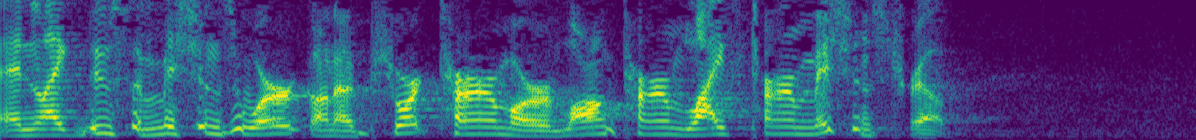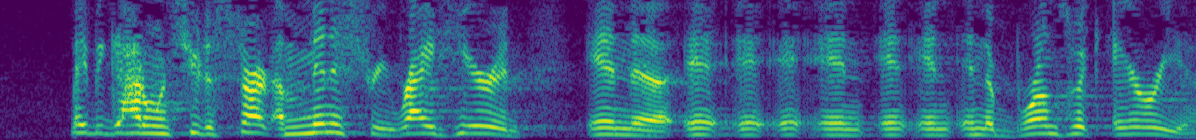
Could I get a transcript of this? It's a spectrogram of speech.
and like do some missions work on a short term or long term, life term missions trip. Maybe God wants you to start a ministry right here in, in, uh, in, in, in, in the Brunswick area.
